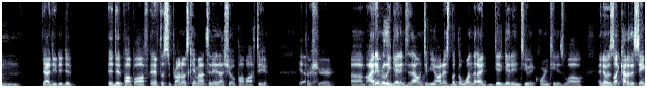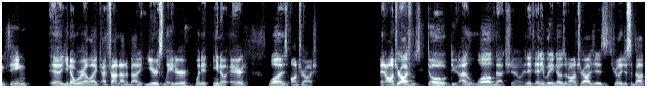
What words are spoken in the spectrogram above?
Mhm. Yeah, dude, it did it did pop off. And if The Sopranos came out today, that show would pop off too. Yeah. for sure. Um, I didn't really get into that one to be honest, but the one that I did get into in quarantine as well, and it was like kind of the same thing, uh, you know, where I like I found out about it years later when it you know aired was Entourage. And Entourage was dope, dude. I love that show. And if anybody knows what Entourage is, it's really just about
